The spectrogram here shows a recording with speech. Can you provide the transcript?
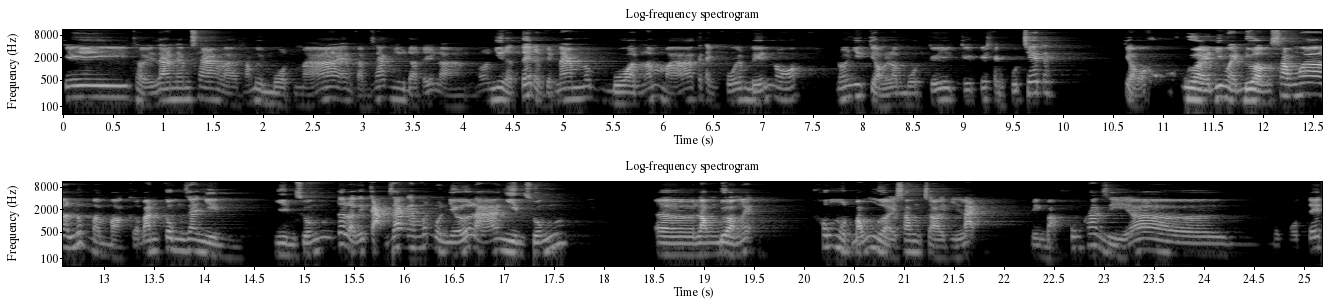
cái thời gian em sang là tháng 11 mà em cảm giác như đợt đấy là nó như là Tết ở Việt Nam nó buồn lắm mà. Cái thành phố em đến nó nó như kiểu là một cái cái cái thành phố chết ấy kiểu người đi ngoài đường xong á lúc mà mở cửa ban công ra nhìn nhìn xuống tức là cái cảm giác em vẫn còn nhớ là nhìn xuống uh, lòng đường ấy. Không một bóng người xong trời thì lạnh. Mình bảo không khác gì uh, một, một tết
